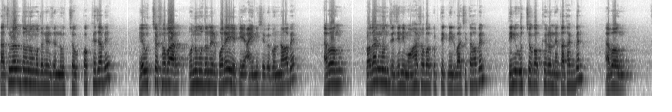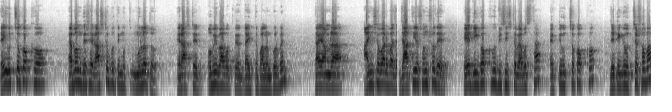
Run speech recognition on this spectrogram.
তা চূড়ান্ত অনুমোদনের জন্য উচ্চ কক্ষে যাবে। এই উচ্চসভার অনুমোদনের পরেই এটি আইন হিসেবে গণ্য হবে এবং প্রধানমন্ত্রী যিনি মহাসভা কর্তৃক নির্বাচিত হবেন, তিনি উচ্চকক্ষেরও নেতা থাকবেন এবং এই উচ্চকক্ষ এবং দেশের রাষ্ট্রপতি মূলত এ রাষ্ট্রের অভিভাবকদের দায়িত্ব পালন করবেন। তাই আমরা আইনসভার বা জাতীয় সংসদের এই দ্বিকক্ষ বিশিষ্ট ব্যবস্থা, একটি উচ্চকক্ষ যেটিকে উচ্চসভা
